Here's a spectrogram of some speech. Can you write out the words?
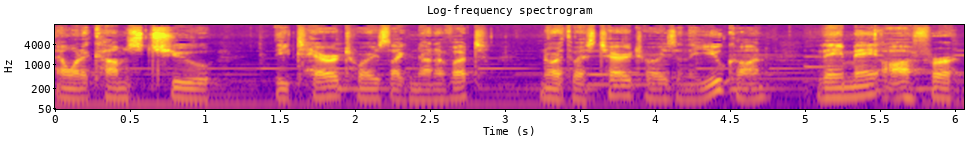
Now, when it comes to the territories like Nunavut, Northwest Territories, and the Yukon, they may offer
